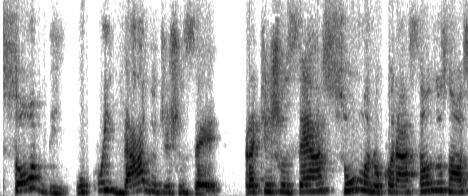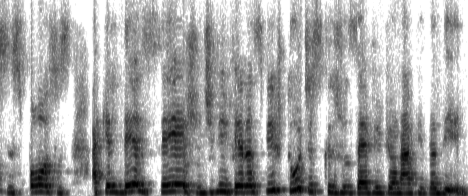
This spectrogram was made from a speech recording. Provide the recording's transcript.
sob o cuidado de José, para que José assuma no coração dos nossos esposos aquele desejo de viver as virtudes que José viveu na vida dele.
